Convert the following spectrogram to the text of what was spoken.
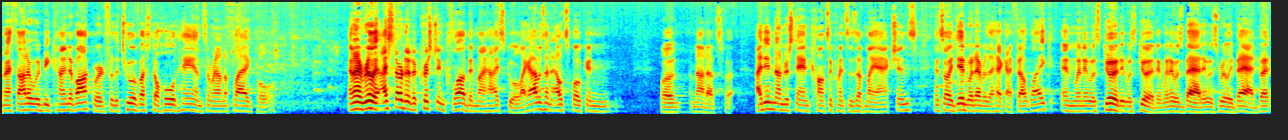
And I thought it would be kind of awkward for the two of us to hold hands around a flagpole. And I really, I started a Christian club in my high school. Like I was an outspoken, well, not outspoken. I didn't understand consequences of my actions, and so I did whatever the heck I felt like. And when it was good, it was good, and when it was bad, it was really bad. But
